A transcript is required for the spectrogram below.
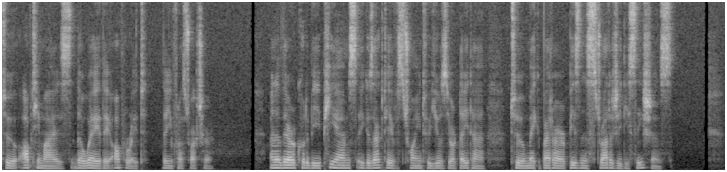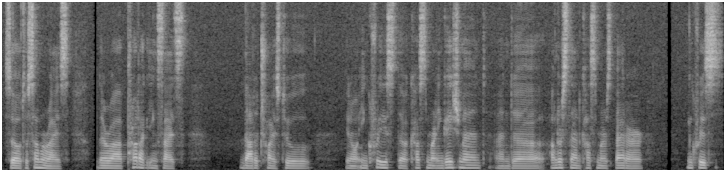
to optimize the way they operate the infrastructure. And there could be PMs, executives trying to use your data to make better business strategy decisions. So to summarize, there are product insights that tries to you know increase the customer engagement and uh, understand customers better increase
